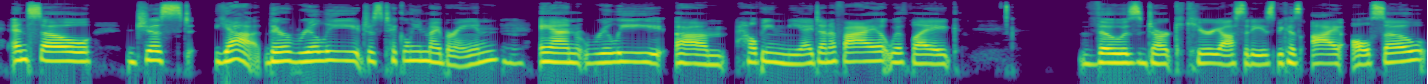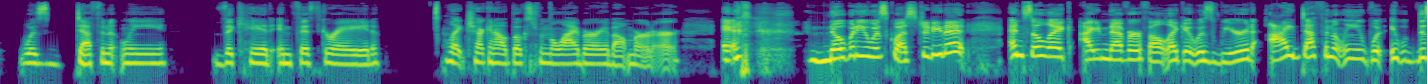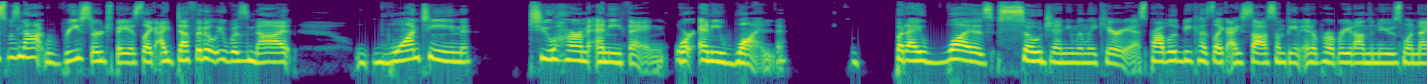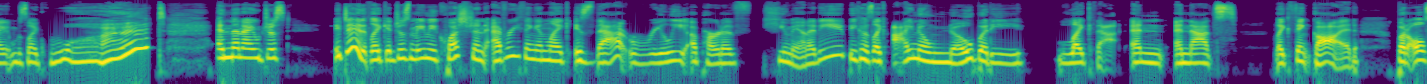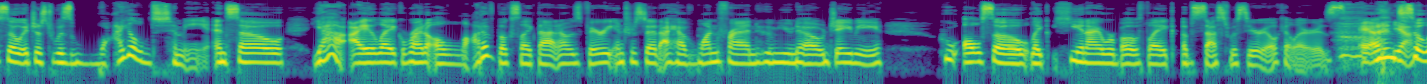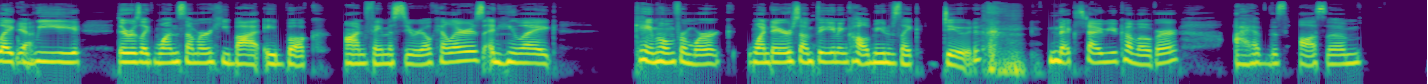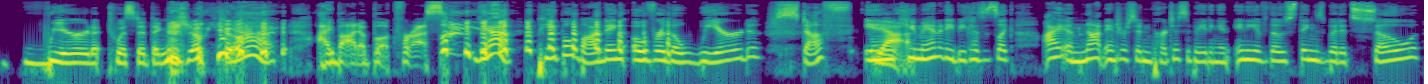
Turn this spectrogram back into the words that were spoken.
and so just yeah they're really just tickling my brain Mhm. and really um helping me identify with like those dark curiosities because i also was definitely the kid in 5th grade like checking out books from the library about murder and nobody was questioning it. And so like i never felt like it was weird. I definitely would it, this was not research based. Like i definitely was not wanting to harm anything or anyone. But i was so genuinely curious probably because like i saw something inappropriate on the news one night and was like what? And then i just it did. Like it just made me question everything and like is that really a part of humanity? Because like i know nobody like that. And and that's like thank god. But also it just was wild to me. And so yeah i like read a lot of books like that and i was very interested. I have one friend whom you know jamie who also like he and i were both like obsessed with serial killers. And Yeah, so like yeah. we there was like one summer he bought a book on famous serial killers and he like came home from work one day or something and called me and was like dude next time you come over i have this awesome weird twisted thing to show you Yeah. i bought a book for us yeah, people bonding over the weird stuff in Yeah. humanity because it's like I am not interested in participating in any of those things, but it's so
